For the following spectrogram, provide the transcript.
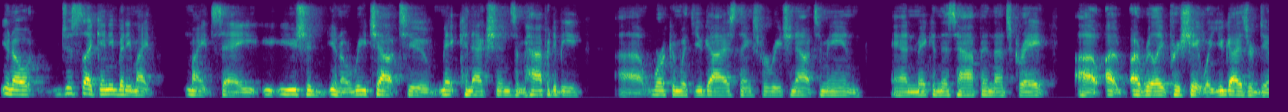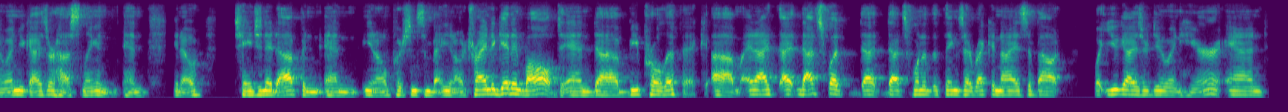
you know, just like anybody might might say, you should you know reach out to make connections. I'm happy to be uh, working with you guys. Thanks for reaching out to me and and making this happen. That's great. Uh, I, I, really appreciate what you guys are doing. You guys are hustling and and you know changing it up and and you know pushing some you know trying to get involved and uh, be prolific. Um, and I, I, that's what that that's one of the things I recognize about what you guys are doing here. And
